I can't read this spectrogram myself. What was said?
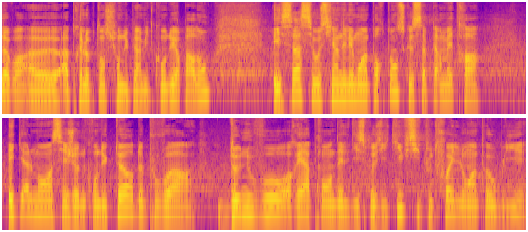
euh, après l'obtention du permis de conduire, pardon. Et ça, c'est aussi un élément important parce que ça permettra également à ces jeunes conducteurs de pouvoir de nouveau réapprendre le dispositif si toutefois ils l'ont un peu oublié.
